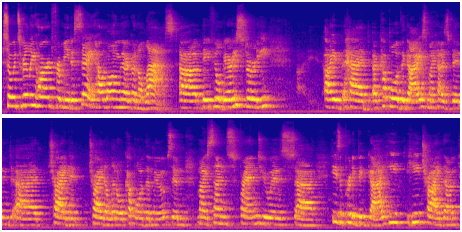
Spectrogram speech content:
so it's really hard for me to say how long they're going to last. Uh, they feel very sturdy. I've had a couple of the guys, my husband uh, tried it, tried a little couple of the moves, and my son's friend, who is uh, he's a pretty big guy, he he tried them.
